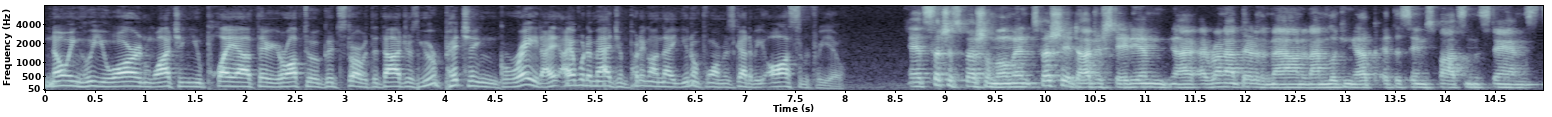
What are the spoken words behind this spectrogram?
knowing who you are and watching you play out there, you're off to a good start with the Dodgers. You're pitching great. I, I would imagine putting on that uniform has got to be awesome for you. It's such a special moment, especially at Dodger Stadium. You know, I, I, run out there to the mound and I'm looking up at the same spots in the stands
